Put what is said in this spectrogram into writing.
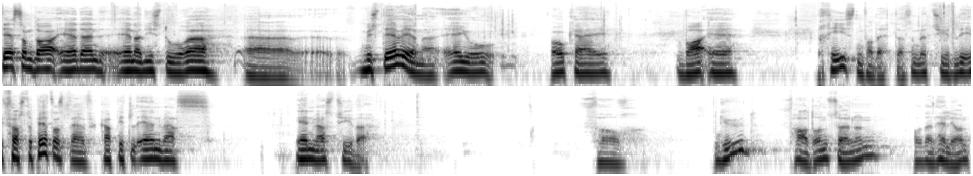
det som da er den, en av de store uh, mysteriene, er jo OK, hva er prisen for dette, som ble tydelig i 1. Peters brev, kapittel 1, vers, 1, vers 20. For Gud, Faderen, Sønnen og Den hellige ånd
